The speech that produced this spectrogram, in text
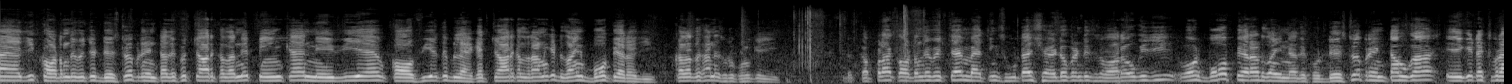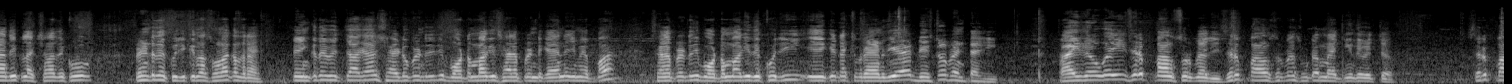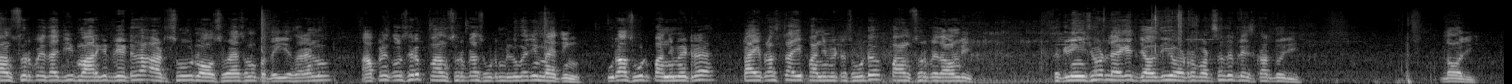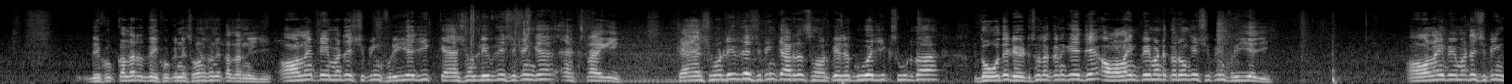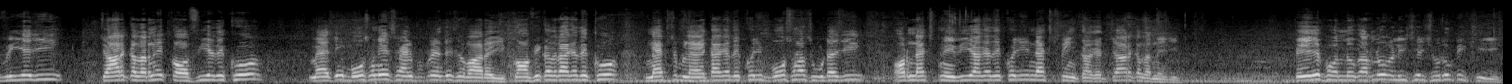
ਆਇਆ ਜੀ ਕਾਟਨ ਦੇ ਵਿੱਚ ਡਿਜੀਟਲ ਪ੍ਰਿੰਟ ਆ। ਦੇਖੋ, ਚਾਰ ਕਲਰ ਨੇ ਪਿੰਕ ਹੈ ਨੇਵੀ ਹੈ ਕਾਫੀ ਹੈ ਤੇ ਬਲੈਕ ਹੈ। ਚਾਰ ਕਲਰ ਆਣਗੇ ਡਿਜ਼ਾਈਨ ਬਹੁਤ ਪਿਆਰਾ ਜੀ। ਕਲਰ ਦਿਖਾਣੇ ਤੁਹਾਨੂੰ ਖੋਲ ਕੇ ਜੀ। ਕੱਪੜਾ ਕਾਟਨ ਦੇ ਵਿੱਚ ਹੈ ਮੈਚਿੰਗ ਸੂਟ ਹੈ ਸ਼ੈਡੋ ਪ੍ਰਿੰਟ ਦੀ ਸਲਵਾਰ ਆਊਗੀ ਜੀ। ਔਰ ਬਹੁਤ ਪਿਆਰਾ ਡਿਜ਼ਾਈਨ ਹੈ, ਦੇਖੋ ਡਿਜੀਟਲ ਪ੍ਰਿੰਟ ਆਊਗਾ। ਏਕੇ ਟੈਕਸ ਬ੍ਰਾਂਡ ਦੀ ਕਲੈਕਸ਼ਨ ਆ, ਦੇਖੋ। ਪ੍ਰਿੰਟ ਦੇਖੋ ਜੀ, ਕਿੰਨਾ ਸੋਹਣਾ ਕਲਰ ਹੈ। ਪਿੰਕ ਦੇ ਵਿੱਚ ਆ ਗਿਆ ਸ਼ੈਡੋ ਪ੍ਰਿੰਟ ਦੀ ਬਾਟਮ ਆ ਗਈ ਸੈਲ ਪ੍ਰਿੰਟ ਕਹਿੰਦੇ ਜਿਵੇਂ ਆਪਾਂ। ਸੈਲ ਪ੍ਰਿੰਟ ਦੀ ਬਾਟਮ ਆ ਗਈ, ਦੇਖੋ ਜੀ ਏਕੇ ਟੈਕਸ ਬ੍ਰਾਂਡ ਦੀ ਹੈ ਡਿਜੀਟਲ ਪ੍ਰਿੰਟ ਹੈ ਜੀ। ਪ੍ਰਾਈਸ ਹੋਊਗਾ ਜੀ, ਸਿਰਫ 500 ਰੁਪਏ ਜੀ, ਸਿਰਫ 500 ਰੁਪਏ ਸੂਟ ਹੈ ਮੈਚਿੰਗ ਦੇ ਵਿੱਚ। ਸਿਰਫ 500 ਰੁਪਏ ਦਾ ਜੀ ਮਾਰਕੀਟ ਰੇਟ ਦਾ 800 900 ਹੈ, ਤੁਹਾਨੂੰ ਪਤਾ ਹੀ ਹੈ ਸਾਰਿਆਂ ਨੂੰ। ਆਪਣੇ ਕੋਲ ਸਿਰਫ 500 ਰੁਪਏ ਸੂਟ ਮਿਲੂਗਾ ਜੀ ਮੈਚਿੰਗ ਪੂਰਾ suit 5 metre 2.5 plus 2.5 5 metre suit 500 ਰੁਪਏ ਦਾ ਓਨਲੀ ਸਕਰੀਨਸ਼ਾਟ ਲੈ ਕੇ ਜਲਦੀ ਆਰਡਰ WhatsApp ਤੇ ਪਲੇਸ ਕਰ ਦਿਓ ਜੀ। ਲਓ ਜੀ। ਦੇਖੋ ਕਲਰ ਦੇਖੋ ਕਿੰਨੇ ਸੋਹਣੇ ਸੋਹਣੇ ਕਲਰ ਨੇ ਜੀ। ਆਨਲਾਈਨ ਪੇਮੈਂਟ ਤੇ ਸ਼ਿਪਿੰਗ ਫ੍ਰੀ ਹੈ ਜੀ ਕੈਸ਼ ਔਨ ਡਿਲੀਵਰੀ ਦੀ ਸ਼ਿਪਿੰਗ ਐਕਸਟਰਾ ਹੈਗੀ। ਕੈਸ਼ ਔਨ ਡਿਲੀਵਰੀ ਦੇ ਸ਼ਿਪਿੰਗ ਚਾਰਜ 100 ਰੁਪਏ ਲੱਗੂਗਾ ਜੀ ਇੱਕ ਸੂਟ ਦਾ। ਦੋ ਤੇ 150 ਲੱਗਣਗੇ। ਜੇ ਆਨਲਾਈਨ ਪੇਮੈਂਟ ਕਰੋਗੇ ਸ਼ਿਪਿੰਗ ਫ੍ਰੀ ਹੈ ਜੀ। ਆਨਲਾਈਨ ਪੇਮੈਂਟ ਸ਼ਿਪਿੰਗ ਫ੍ਰੀ ਹੈ ਜੀ। ਚਾਰ ਕਲਰ ਨੇ ਕਾਫੀ ਹੈ ਦੇਖੋ। ਮੈਚਿੰਗ ਬਹੁਤ ਸੋਹਣੀ ਸੈਲਫ ਪ੍ਰਿੰਟ ਦੀ ਸਲਵਾਰ ਹੈ ਜੀ। ਕਾਫੀ ਕਲਰ ਆ ਕੇ ਦੇਖੋ ਨੈਕਸਟ ਬਲੈਕ ਆ ਕੇ ਦੇਖੋ ਜੀ, ਬਹੁਤ ਸੋਹਣਾ ਸੂਟ ਹੈ ਜੀ। ਔਰ ਨੈਕਸਟ ਨੇਵੀ ਆ ਕੇ ਦੇਖੋ ਜੀ ਨੈਕਸਟ ਪਿੰਕ ਆ ਗਿਆ, ਚਾਰ ਕਲਰ ਨੇ ਜੀ। ਪੇਜ ਫੋਲੋ ਕਰ ਲਓ ਅਲੀਸ਼ੀਅਰ ਸ਼ੋਰੂਮ ਭਿੱਖੀ ਜੀ।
